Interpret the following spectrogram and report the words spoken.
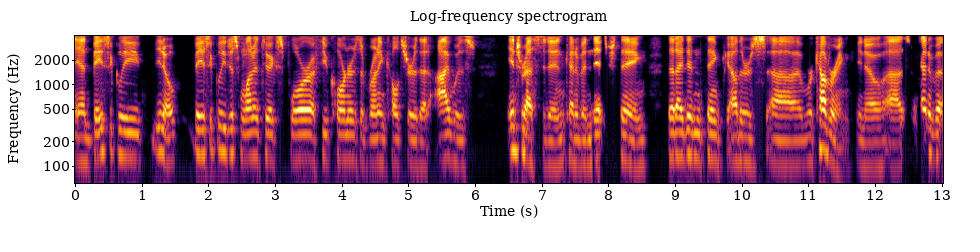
and basically, you know, basically just wanted to explore a few corners of running culture that I was interested in, kind of a niche thing that I didn't think others uh, were covering. You know, uh, so kind of a,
